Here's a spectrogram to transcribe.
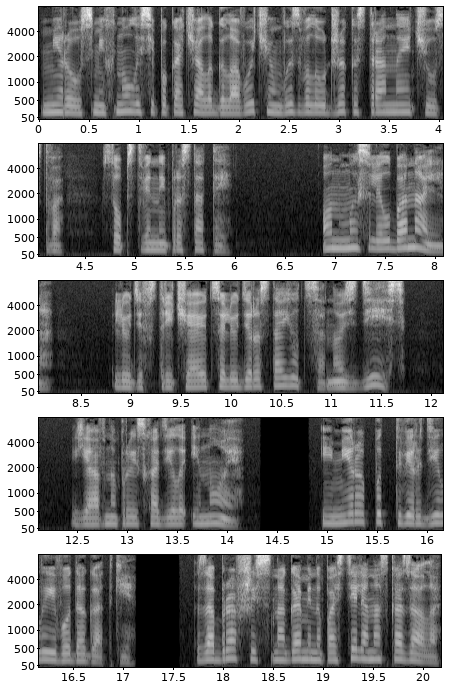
Мира усмехнулась и покачала головой, чем вызвало у Джека странное чувство собственной простоты. Он мыслил банально. Люди встречаются, люди расстаются, но здесь явно происходило иное. И Мира подтвердила его догадки. Забравшись с ногами на постель, она сказала,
